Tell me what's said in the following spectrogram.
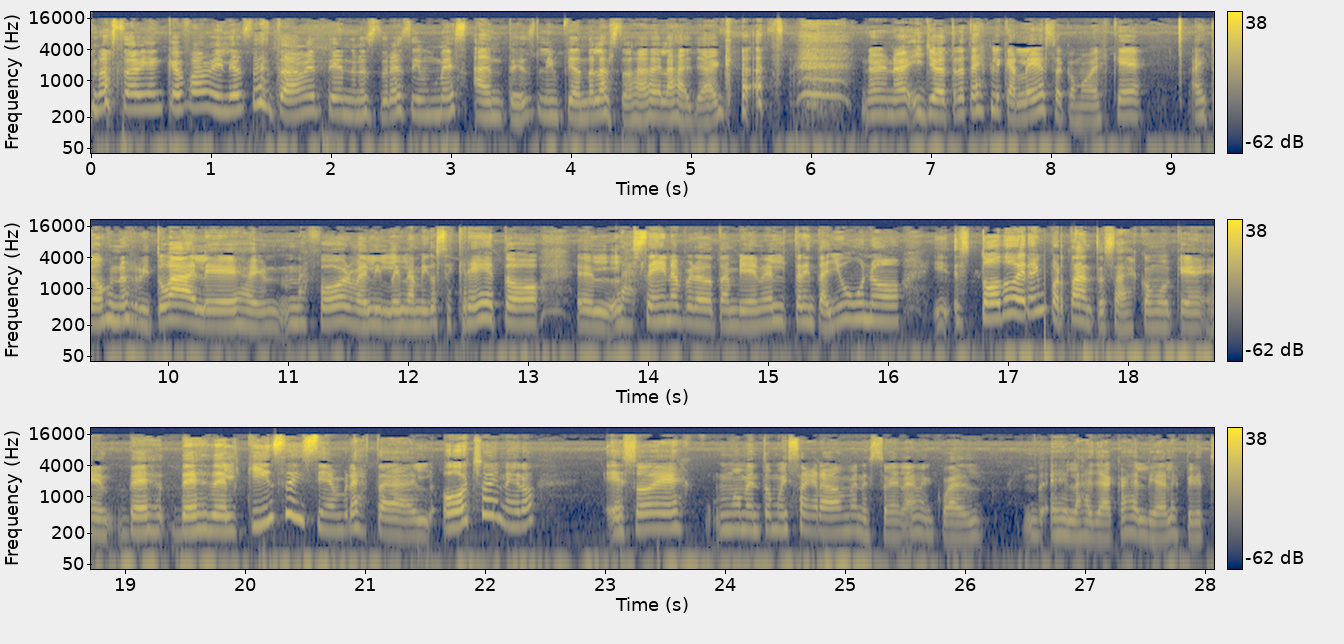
no, sabían qué familia se estaba metiendo. Nosotros así un mes antes limpiando las hojas de las hallacas. No, no, y yo traté de explicarle eso, como es que hay todos unos rituales, hay una forma, el, amigo secreto, la cena, pero también el 31, y todo era importante, ¿sabes? Como que desde el 15 de diciembre hasta el 8 de enero, eso es un momento muy sagrado en Venezuela en el cual eh, las hallacas el día del espíritu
